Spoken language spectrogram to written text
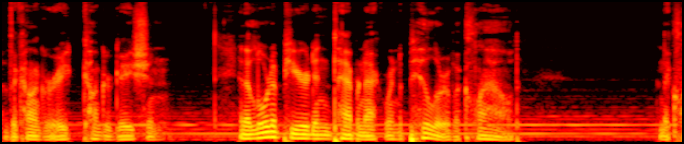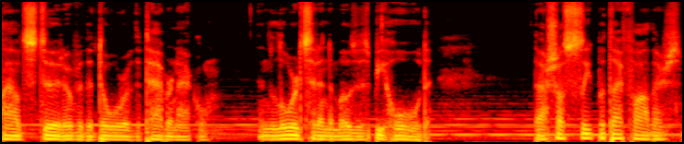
of the congregation. And the Lord appeared in the tabernacle in a pillar of a cloud. And the cloud stood over the door of the tabernacle. And the Lord said unto Moses, Behold, thou shalt sleep with thy fathers,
